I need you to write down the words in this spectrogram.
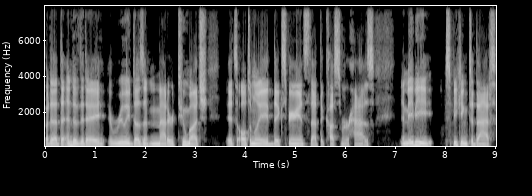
But at the end of the day, it really doesn't matter too much. It's ultimately the experience that the customer has. And maybe speaking to that,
